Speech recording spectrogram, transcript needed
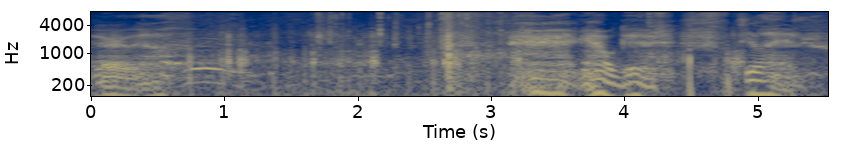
There we go. Alright, now we're good. See you later.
